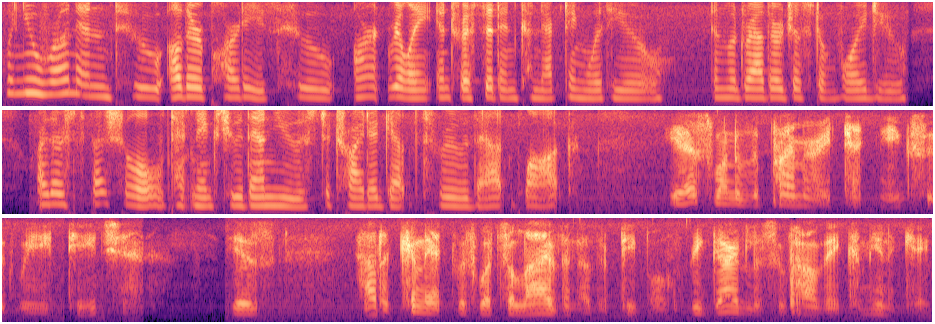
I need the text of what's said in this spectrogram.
When you run into other parties who aren't really interested in connecting with you and would rather just avoid you, are there special techniques you then use to try to get through that block? Yes, one of the primary techniques that we teach is how to connect with what's alive in other people, regardless of how they communicate.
